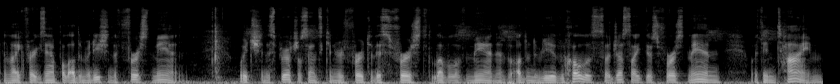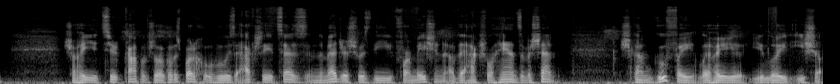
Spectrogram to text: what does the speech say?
and like for example, Adam Rishon, the first man, which in the spiritual sense can refer to this first level of man of Adam Chlolos. So just like this first man within time. Shahi Yitzir Kap of Shalakodesh Baruch, Who is actually, it says in the Medrash, was the formation of the actual hands of Hashem. Shagam Gufay Isha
